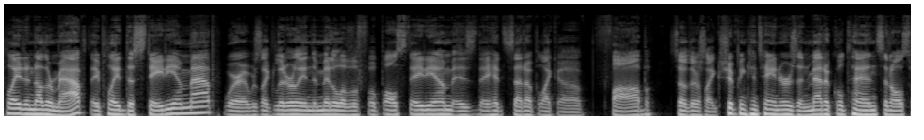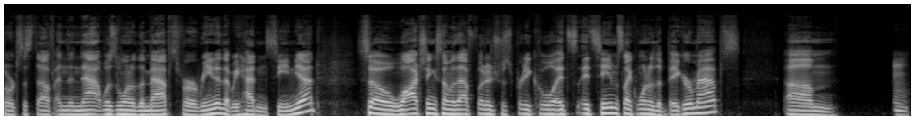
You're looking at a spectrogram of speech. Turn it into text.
played another map. They played the stadium map where it was like literally in the middle of a football stadium. Is they had set up like a fob, so there's like shipping containers and medical tents and all sorts of stuff. And then that was one of the maps for arena that we hadn't seen yet. So watching some of that footage was pretty cool. It's it seems like one of the bigger maps. Um, mm.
